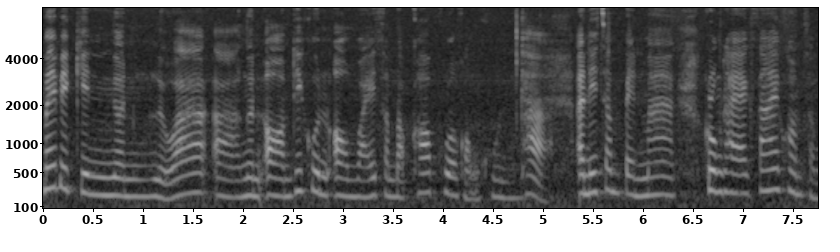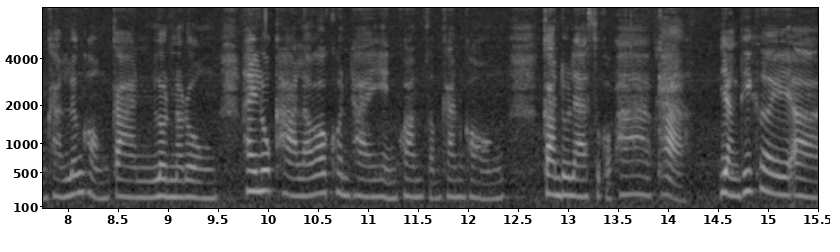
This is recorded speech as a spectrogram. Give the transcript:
ไม่ไปกินเงินหรือว่าอ่าเงินออมที่คุณออมไว้สำหรับครอบครัวของคุณค่ะ อันนี้จำเป็นมาก กรุงไทยแอคซ่าให้ความสำคัญเรื่องของการรณรงค์ ให้ลูกค้าแล้วก็คนไทยเห็นความสำคัญของการดูแลสุขภาพค่ะ อย่างที่เคยอ่า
